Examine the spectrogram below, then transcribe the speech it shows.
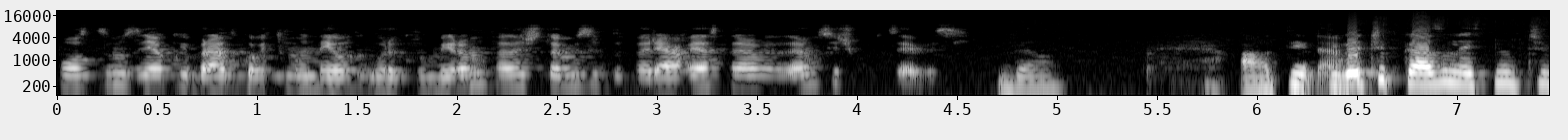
поствам за някой бранд, който ме не е да го рекламирам, това защото той ми се доверява и аз трябва да дам всичко от себе си. Да. А ти, Да. ти вече каза наистина, че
